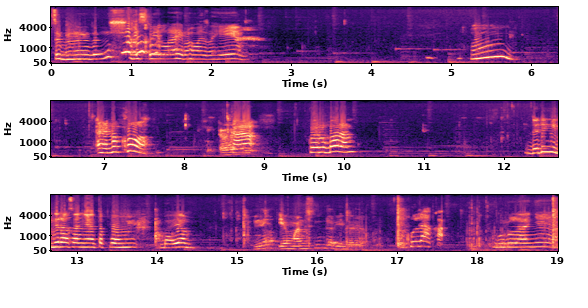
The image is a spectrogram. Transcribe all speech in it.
Sebelum Bismillahirrahmanirrahim. Hmm, enak kok. Kayak kue lebaran. Jadi gini rasanya tepung bayam. ini yang manis ini dari dari apa? Gula kak? Gulanya ya.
